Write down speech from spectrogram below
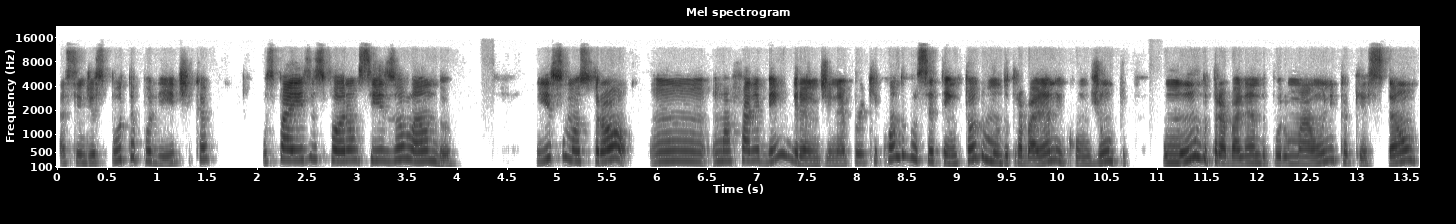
assim disputa política, os países foram se isolando. Isso mostrou um, uma falha bem grande, né? Porque quando você tem todo mundo trabalhando em conjunto, o mundo trabalhando por uma única questão,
